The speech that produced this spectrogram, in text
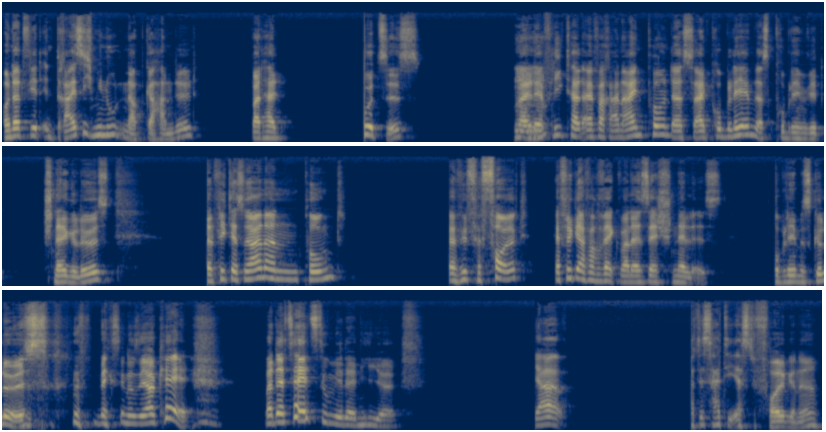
Und das wird in 30 Minuten abgehandelt, weil halt kurz ist. Weil mhm. der fliegt halt einfach an einen Punkt, das ist ein Problem, das Problem wird schnell gelöst. Dann fliegt er zu einem anderen Punkt, er wird verfolgt, er fliegt einfach weg, weil er sehr schnell ist. Problem ist gelöst. Denkst du nur so, ja, okay, was erzählst du mir denn hier? Ja, das ist halt die erste Folge, ne?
